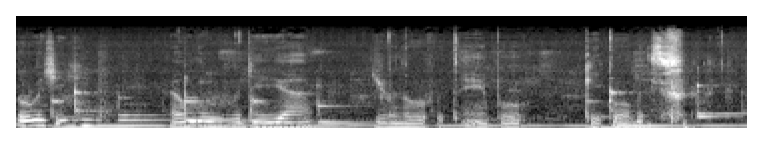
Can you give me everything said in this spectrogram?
hoje é um novo dia de um novo tempo que começou.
